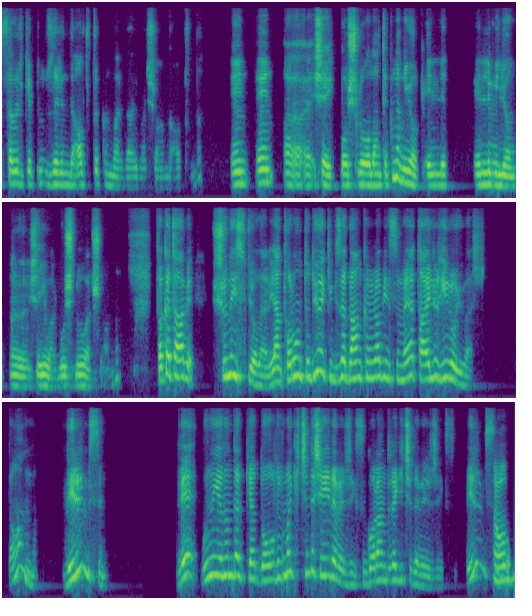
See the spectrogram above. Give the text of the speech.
salary cap'in üzerinde 6 takım var galiba şu anda altında. En en e, şey boşluğu olan takım da New York. 50 50 milyon e, şeyi var, boşluğu var şu anda. Fakat abi şunu istiyorlar. Yani Toronto diyor ki bize Duncan Robinson veya Tyler Hero'yu ver. Tamam mı? Verir misin? Ve bunun yanında doldurmak için de şeyi de vereceksin. Goran Dragic'i de vereceksin. Verir misin? Oldu,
